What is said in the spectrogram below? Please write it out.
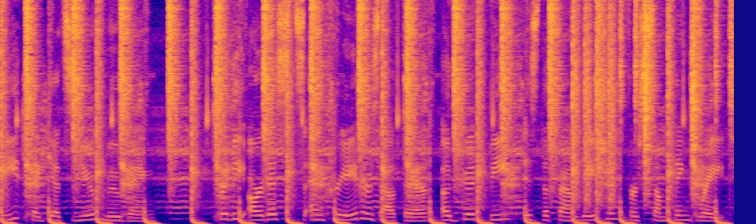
beat that gets you moving. For the artists and creators out there, a good beat is the foundation for something great.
